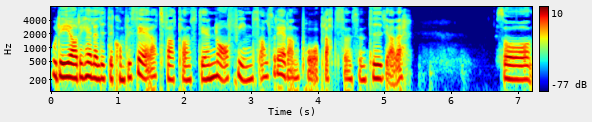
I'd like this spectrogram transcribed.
Och det gör det hela lite komplicerat för att hans DNA finns alltså redan på platsen sedan tidigare. Så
